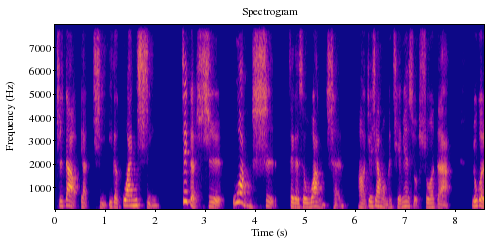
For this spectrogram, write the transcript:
知道要起一个观行，这个是妄事，这个是妄尘啊。就像我们前面所说的。如果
